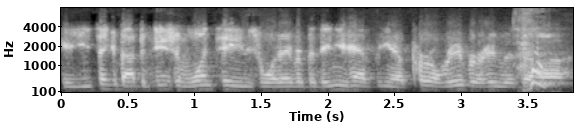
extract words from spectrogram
you think about Division One teams or whatever, but then you have you know Pearl River, who is. Uh,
